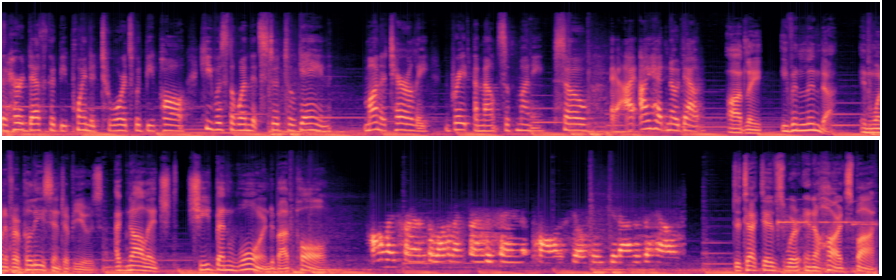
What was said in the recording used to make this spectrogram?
that her death could be pointed towards would be Paul. He was the one that stood to gain monetarily great amounts of money. So I, I had no doubt. Oddly, even Linda, in one of her police interviews, acknowledged she'd been warned about Paul. All my friends, a lot of my friends are saying that Paul is guilty. Get out of the house. Detectives were in a hard spot.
